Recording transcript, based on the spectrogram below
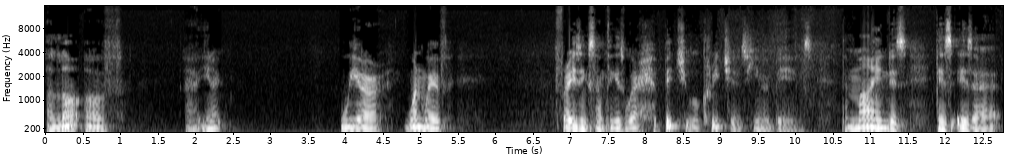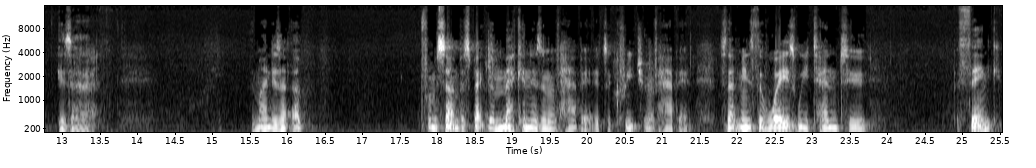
A lot of, uh, you know, we are one way of phrasing something is we're habitual creatures, human beings. The mind is is is a is a the mind is a, a from a certain perspective, a mechanism of habit. It's a creature of habit. So that means the ways we tend to think,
